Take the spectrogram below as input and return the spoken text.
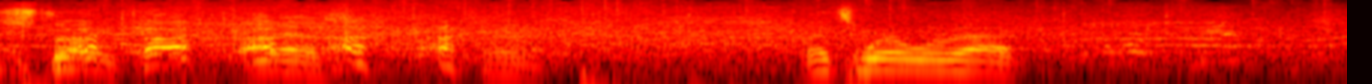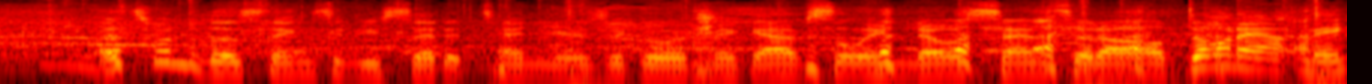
strike. yes. That's where we're at. That's one of those things if you said it 10 years ago would make absolutely no sense at all. Don't at me.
